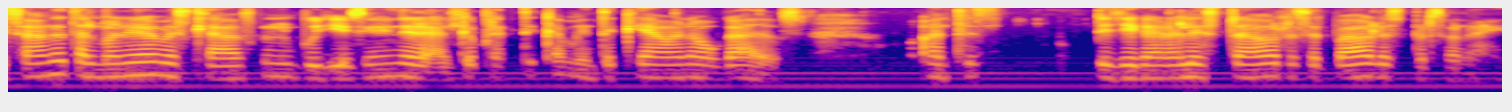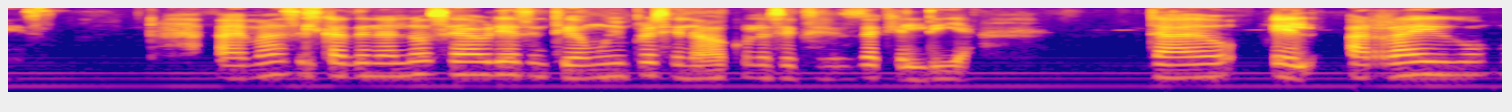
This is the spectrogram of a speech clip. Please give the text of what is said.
estaban de tal manera mezclados con el bullicio general que prácticamente quedaban ahogados antes de llegar al estado reservado a los personajes. Además, el cardenal no se habría sentido muy impresionado con los excesos de aquel día, dado el arraigo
